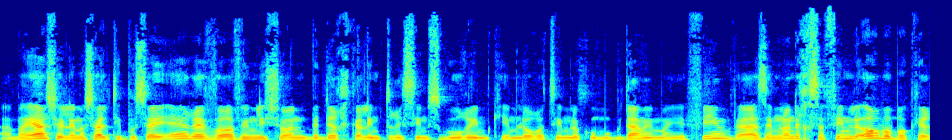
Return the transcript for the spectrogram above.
הבעיה שלמשל טיפוסי ערב אוהבים לישון בדרך כלל עם תריסים סגורים, כי הם לא רוצים לקום מוקדם, הם עייפים, ואז הם לא נחשפים לאור בבוקר,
